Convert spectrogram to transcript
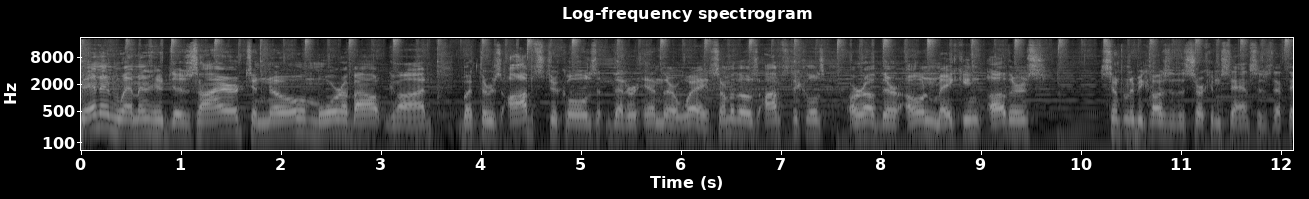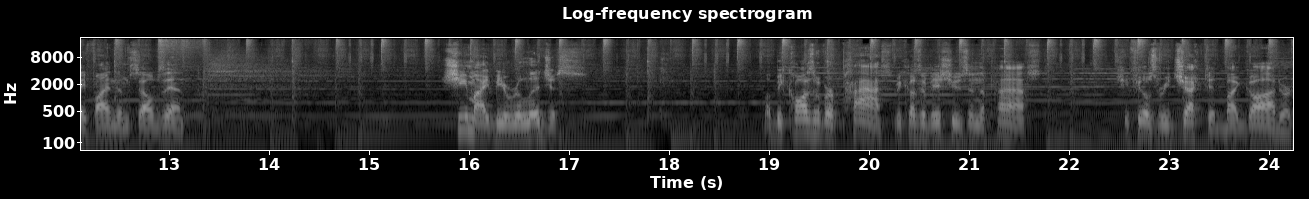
men and women who desire to know more about God, but there's obstacles that are in their way. Some of those obstacles are of their own making, others simply because of the circumstances that they find themselves in. She might be religious, but because of her past, because of issues in the past, she feels rejected by God or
